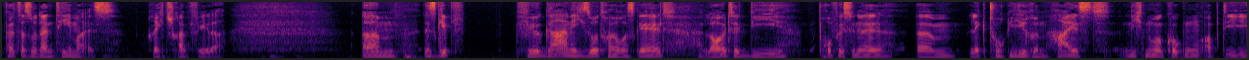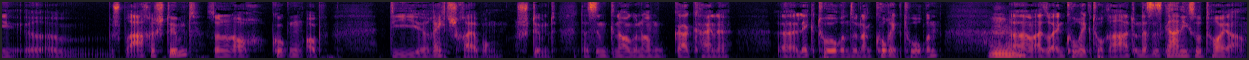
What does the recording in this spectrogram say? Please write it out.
falls das so dein Thema ist, Rechtschreibfehler, ähm, es gibt für gar nicht so teures Geld Leute, die professionell ähm, lektorieren, heißt nicht nur gucken, ob die äh, Sprache stimmt, sondern auch gucken, ob die Rechtschreibung stimmt. Das sind genau genommen gar keine äh, Lektoren, sondern Korrektoren. Mhm. Ähm, also ein Korrektorat und das ist gar nicht so teuer.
